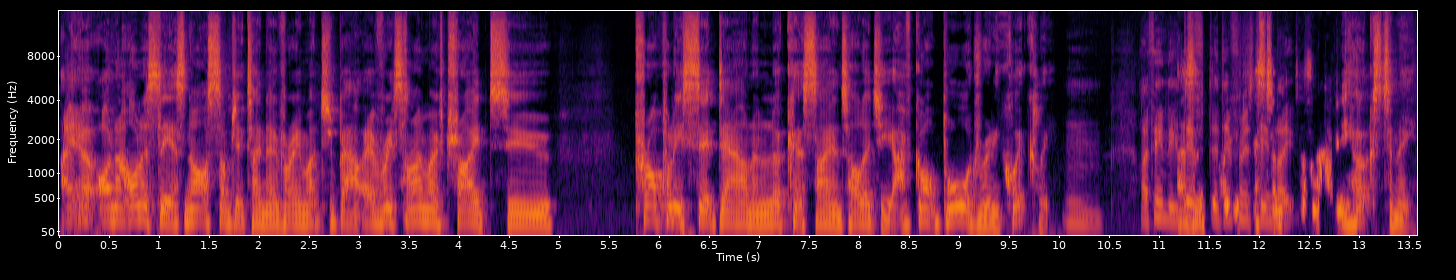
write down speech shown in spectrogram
I, on, honestly, it's not a subject I know very much about. Every time I've tried to properly sit down and look at Scientology, I've got bored really quickly. Hmm. I think the, As dif- a- the difference between like doesn't have any hooks to me.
